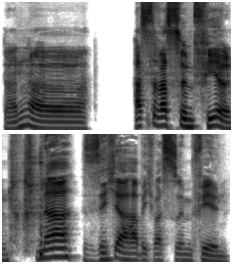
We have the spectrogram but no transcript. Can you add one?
Dann, äh, hast du was zu empfehlen? Na, sicher habe ich was zu empfehlen.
